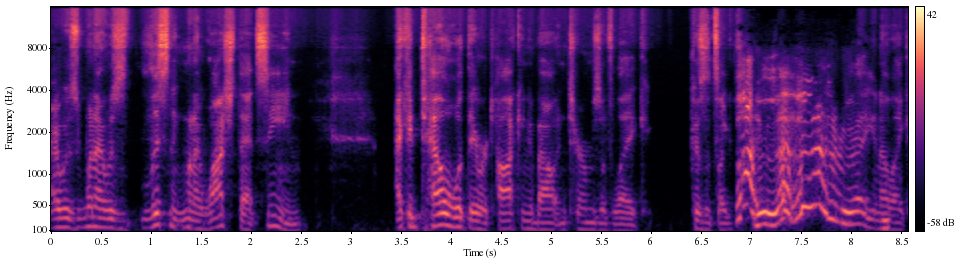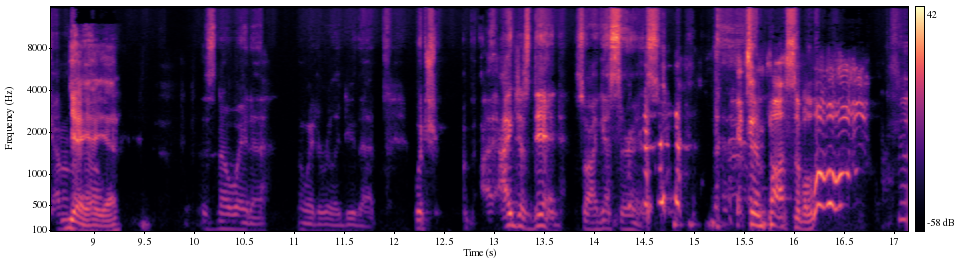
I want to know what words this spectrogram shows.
I was when I was listening when I watched that scene, I could tell what they were talking about in terms of like because it's like you know like I don't Yeah, know. yeah, yeah. There's no way to no way to really do that, which I, I just did. So I guess there is. It's impossible.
